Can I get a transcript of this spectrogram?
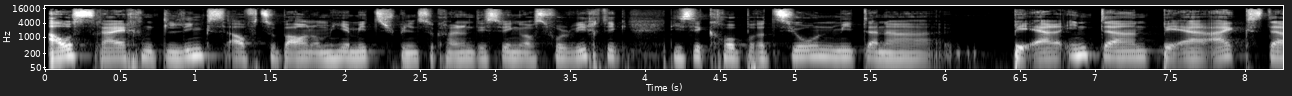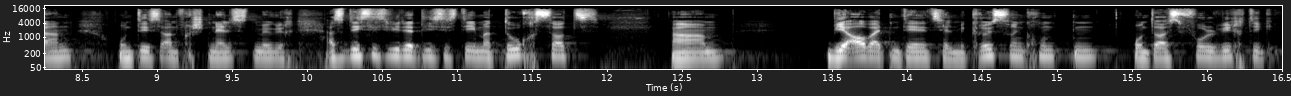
ausreichend Links aufzubauen, um hier mitspielen zu können. Deswegen war es voll wichtig, diese Kooperation mit einer PR intern, PR extern und das einfach schnellstmöglich. Also das ist wieder dieses Thema Durchsatz. Ähm, wir arbeiten tendenziell mit größeren Kunden und da ist voll wichtig,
